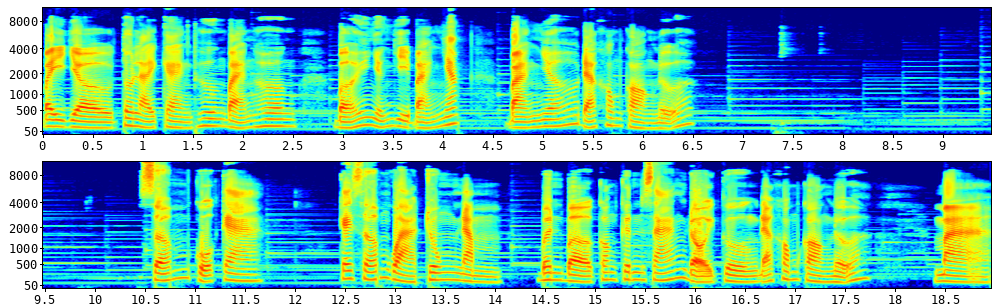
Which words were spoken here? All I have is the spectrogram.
Bây giờ tôi lại càng thương bạn hơn bởi những gì bạn nhắc, bạn nhớ đã không còn nữa. Sớm của ca. Cái xóm hòa trung nằm bên bờ con kinh sáng đội cường đã không còn nữa. Mà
